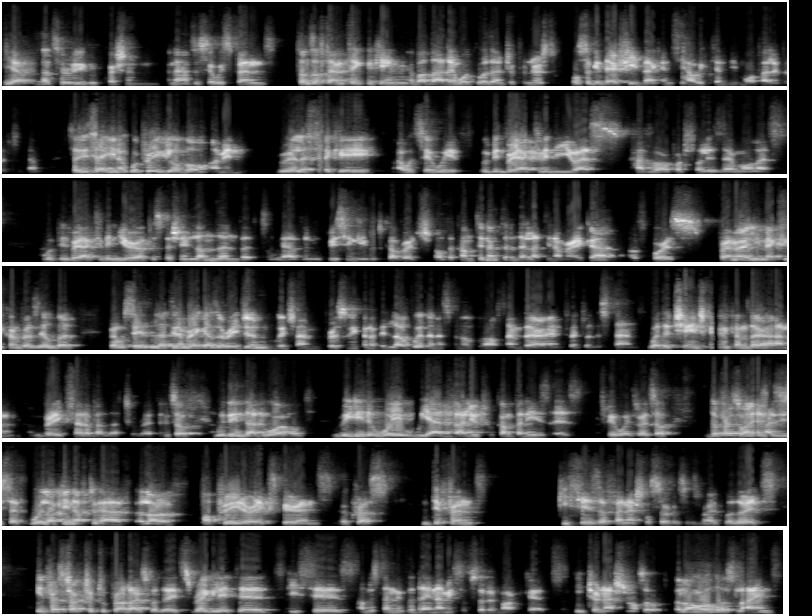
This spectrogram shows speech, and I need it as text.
Yeah, that's a really good question. And I have to say, we spend tons of time thinking about that and work with entrepreneurs to also get their feedback and see how we can be more valuable to them. So you say, you know, we're pretty global. I mean, realistically, I would say we've we've been very active in the US. Half of our portfolio is there, more or less. We've been very active in Europe, especially in London, but we have an increasingly good coverage of the continent and then Latin America, of course, primarily Mexico and Brazil, but I would say Latin America as a region, which I'm personally kind of in love with, and I spend a lot of time there and trying to understand whether change can come there. I'm, I'm very excited about that too, right? And so within that world, really the way we add value to companies is three ways, right? So the first one is, as you said, we're lucky enough to have a lot of operator experience across different pieces of financial services, right? Whether it's infrastructure to products, whether it's regulated pieces, understanding the dynamics of certain markets, international. So along all those lines,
